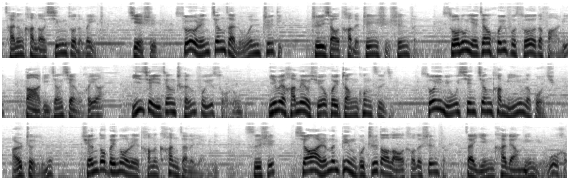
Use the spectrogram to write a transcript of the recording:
才能看到星座的位置，届时所有人将在卢恩之地知晓他的真实身份。索隆也将恢复所有的法力，大地将陷入黑暗，一切也将臣服于索隆。因为还没有学会掌控自己，所以女巫先将他迷晕了过去。而这一幕全都被诺瑞他们看在了眼里。此时，小矮人们并不知道老头的身份。在引开两名女巫后，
